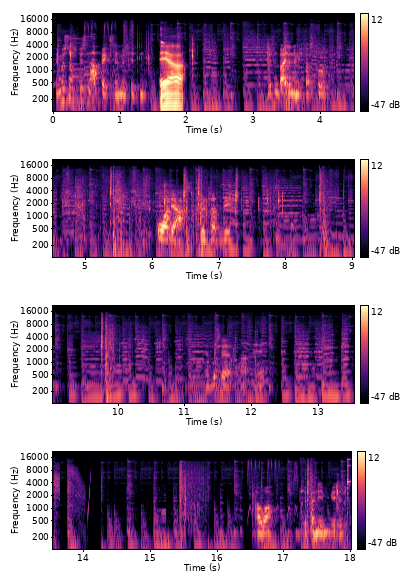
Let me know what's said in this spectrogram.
Wir müssen uns ein bisschen abwechseln mit Hitten. Ja. Wir sind beide nämlich fast tot. Oh, der Axtcrit hat weh. Ja, wo ist der? Ah, hä? Aua, ich hab daneben geredet.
